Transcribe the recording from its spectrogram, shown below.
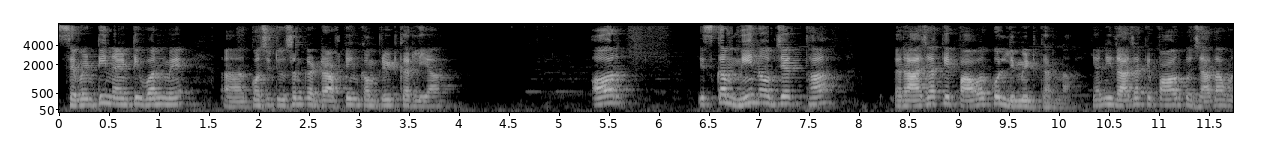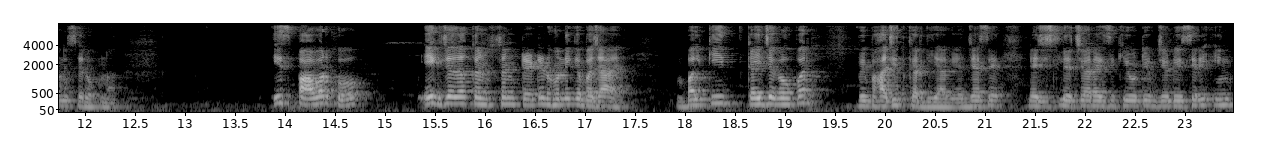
1791 में कॉन्स्टिट्यूशन का ड्राफ्टिंग कंप्लीट कर लिया। और इसका मेन ऑब्जेक्ट था राजा के पावर को लिमिट करना। यानी राजा के पावर को ज़्यादा होने से रोकना। इस पावर को एक जगह कंसंट्रेटेड होने के बजाय बल्कि कई जगहों पर विभाजित कर दिया गया। जैसे लेजिस्लेचर एग्जीक्यूटिव जुडिशरी इन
